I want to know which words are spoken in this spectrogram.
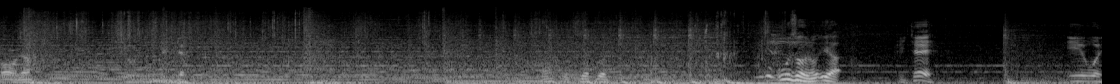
Ồ nữa Yêu ơi, khủng khiếp luôn. Ui rồi nó ỉa. Thì chê. Yêu ơi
